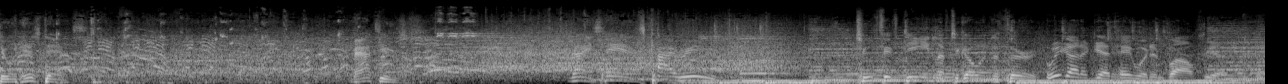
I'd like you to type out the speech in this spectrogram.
doing his dance. Matthews. Nice hands, Kyrie. 2.15 left to go in the third. We got to get Hayward involved here.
